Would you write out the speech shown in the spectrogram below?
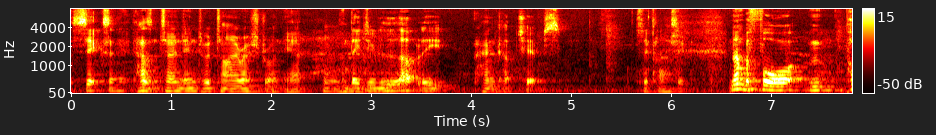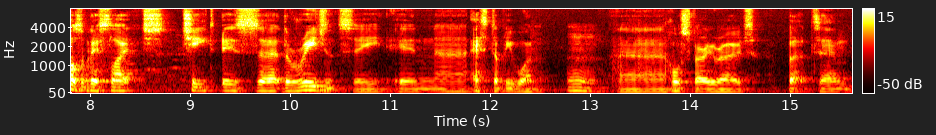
six and it hasn't turned into a Thai restaurant yet. Hmm. And they do lovely hand cut chips. It's a classic. Number four, m- possibly a slight ch- cheat, is uh, the Regency in uh, SW1, Mm. uh, Horseferry Road. But um,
